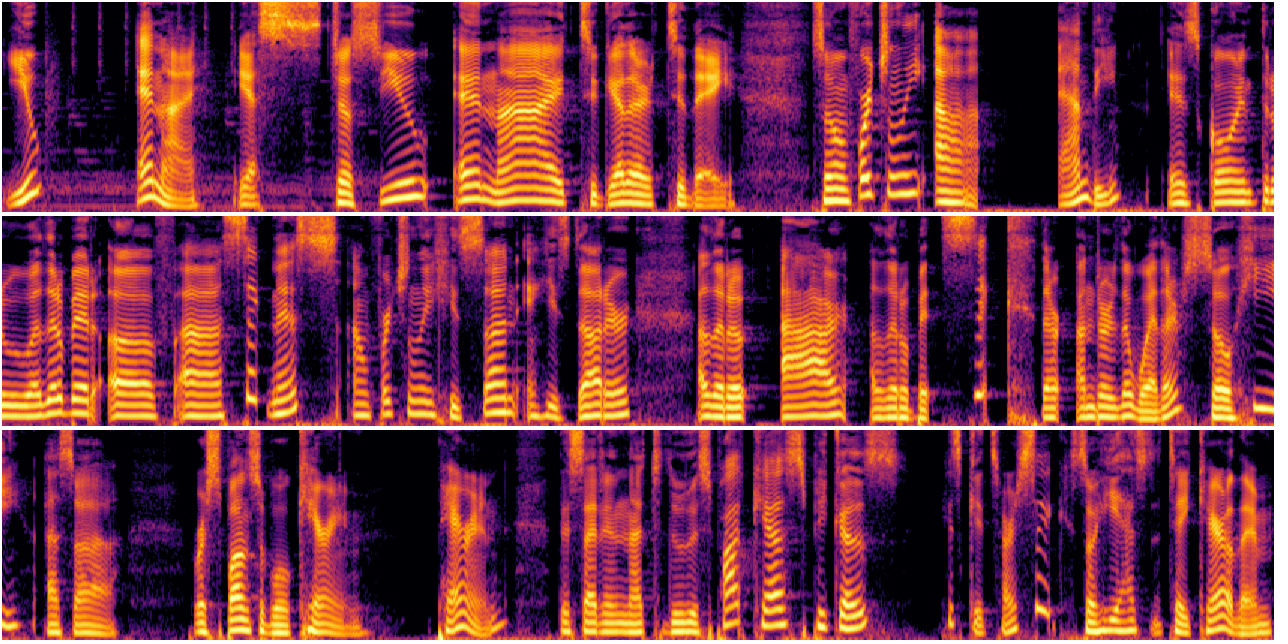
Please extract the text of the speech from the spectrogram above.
you and I. Yes, just you and I together today. So unfortunately, uh, Andy is going through a little bit of uh, sickness. Unfortunately, his son and his daughter a little are a little bit sick. They're under the weather. So he, as a responsible, caring parent, decided not to do this podcast because his kids are sick. So he has to take care of them.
